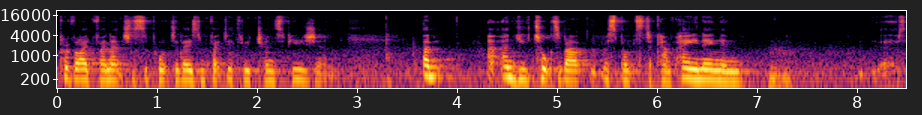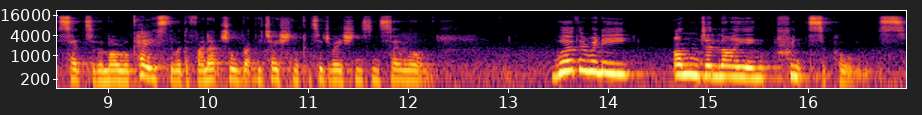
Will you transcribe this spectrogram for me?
provide financial support to those infected through transfusion. Um, and you've talked about the response to campaigning and mm -hmm sense of a moral case, there were the financial, reputational considerations, and so on. Were there any underlying principles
